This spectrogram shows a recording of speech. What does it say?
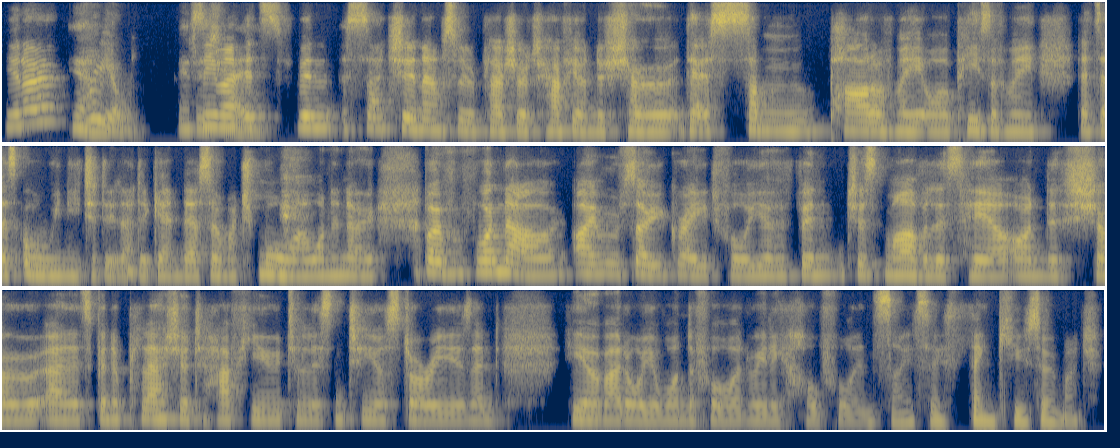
you know, yeah. real. It Sima, it's been such an absolute pleasure to have you on the show. There's some part of me or a piece of me that says, oh, we need to do that again. There's so much more I want to know. But for now, I'm so grateful. You have been just marvelous here on this show. And it's been a pleasure to have you to listen to your stories and hear about all your wonderful and really helpful insights. So thank you so much.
